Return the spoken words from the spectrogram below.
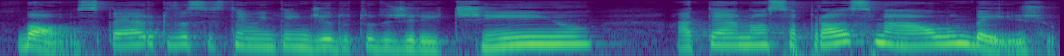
Bom, espero que vocês tenham entendido tudo direitinho. Até a nossa próxima aula. Um beijo!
